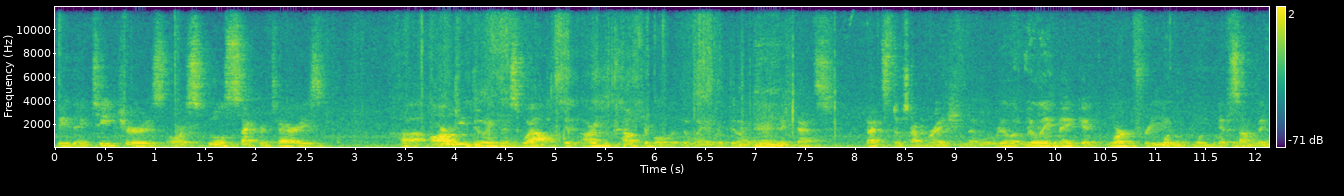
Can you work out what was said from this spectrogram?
be they teachers or school secretaries, uh, are we doing this well? Are you comfortable with the way we're doing it? I think that's, that's the preparation that will really, really make it work for you if something,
